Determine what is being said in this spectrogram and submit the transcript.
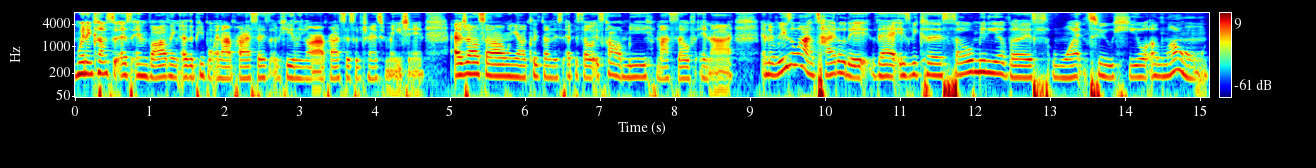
when it comes to us involving other people in our process of healing or our process of transformation. As y'all saw when y'all clicked on this episode, it's called Me, Myself, and I. And the reason why I titled it that is because so many of us want to heal alone.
